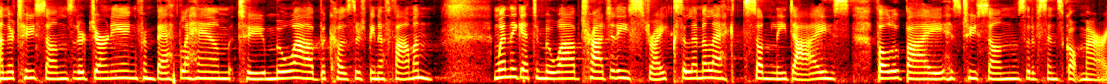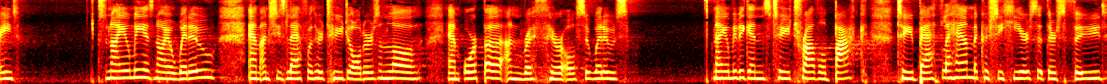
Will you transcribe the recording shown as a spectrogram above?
and their two sons that are journeying from Bethlehem to Moab because there's been a famine. When they get to Moab, tragedy strikes. Elimelech suddenly dies, followed by his two sons that have since got married. So Naomi is now a widow, um, and she's left with her two daughters-in-law, um, Orpah and Ruth, who are also widows. Naomi begins to travel back to Bethlehem because she hears that there's food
